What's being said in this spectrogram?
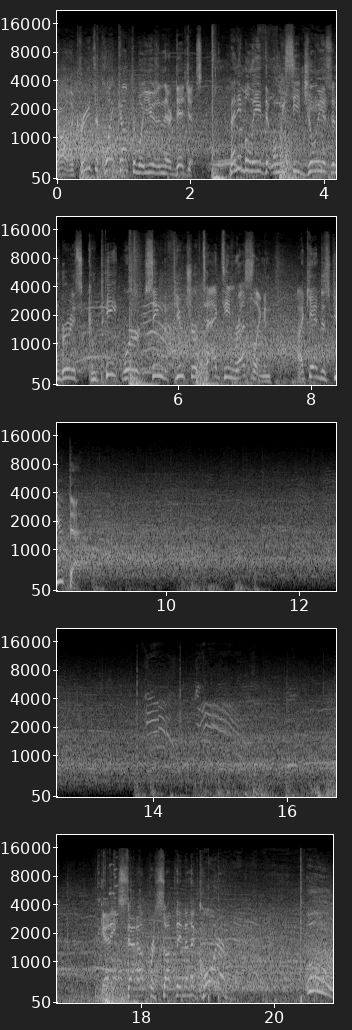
Oh, the Creeds are quite comfortable using their digits. Many believe that when we see Julius and Brutus compete, we're seeing the future of tag team wrestling, and I can't dispute that. Getting set up for something in the corner. Ooh.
